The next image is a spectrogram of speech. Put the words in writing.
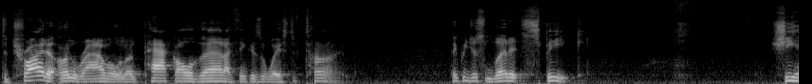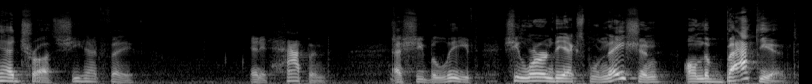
To try to unravel and unpack all of that, I think, is a waste of time I think we just let it speak. She had trust, she had faith, and it happened as she believed. She learned the explanation on the back end.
